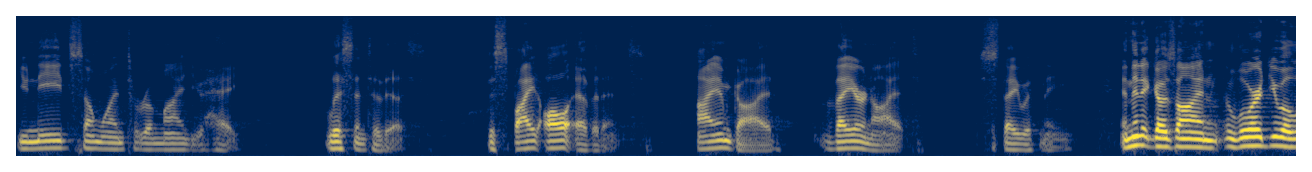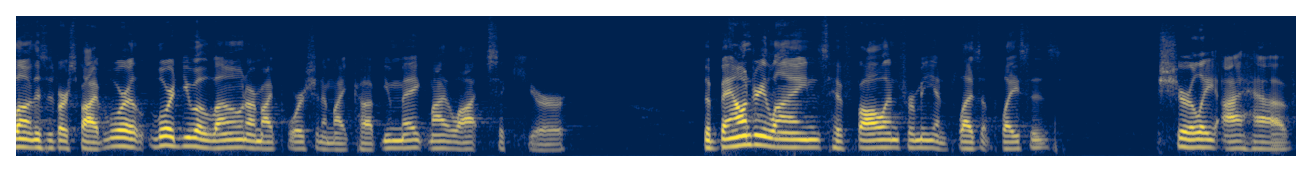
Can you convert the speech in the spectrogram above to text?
You need someone to remind you hey, listen to this. Despite all evidence, I am God, they are not. Stay with me. And then it goes on, Lord, you alone, this is verse 5. Lord, Lord, you alone are my portion and my cup. You make my lot secure. The boundary lines have fallen for me in pleasant places. Surely I have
